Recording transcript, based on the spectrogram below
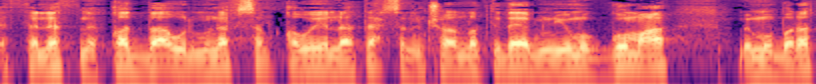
الثلاث نقاط بقى والمنافسة القوية اللي هتحصل إن شاء الله ابتداء من يوم الجمعة من مباراة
